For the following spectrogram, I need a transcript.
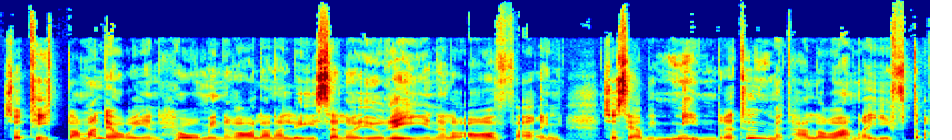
Så tittar man då i en hårmineralanalys eller i urin eller avföring så ser vi mindre tungmetaller och andra gifter.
